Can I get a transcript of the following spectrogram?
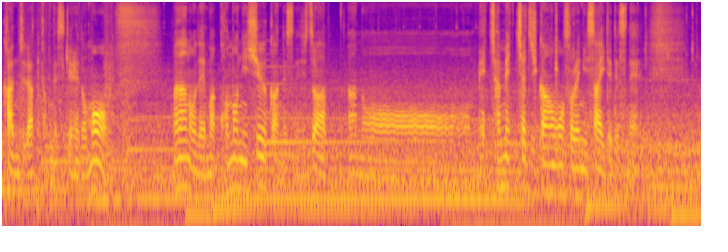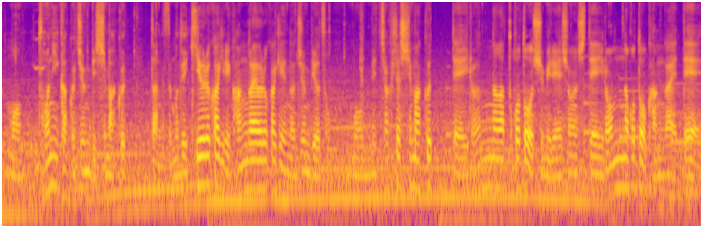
感じだったんですけれども、まあ、なので、まあ、この2週間ですね実はあのー、めちゃめちゃ時間をそれに割いてですねもうとにかく準備しまくったんですもうできうる限り考えうる限りの準備をもうめちゃくちゃしまくっていろんなことをシミュレーションしていろんなことを考えて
